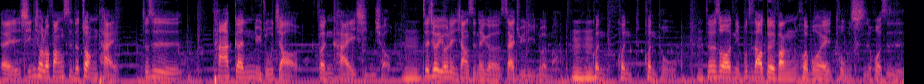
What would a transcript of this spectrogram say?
呃，刑求的方式的状态就是他跟女主角分开星球，嗯。这就有点像是那个赛局理论嘛。嗯哼，困困困图，嗯就是说你不知道对方会不会吐失或是你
